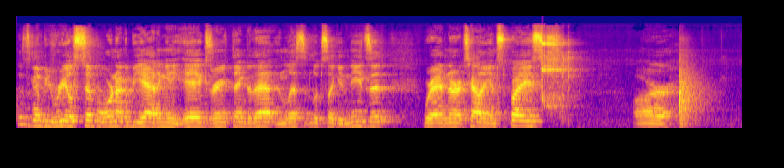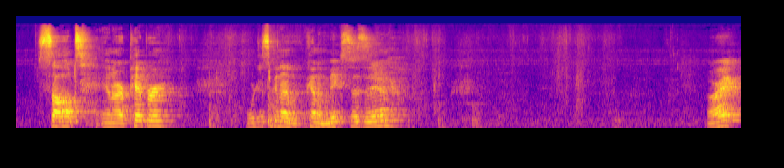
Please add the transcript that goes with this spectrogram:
This is gonna be real simple. We're not gonna be adding any eggs or anything to that unless it looks like it needs it. We're adding our Italian spice, our salt, and our pepper. We're just gonna kind of mix this in. All right,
